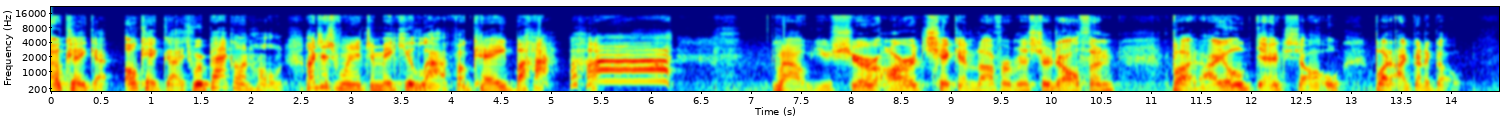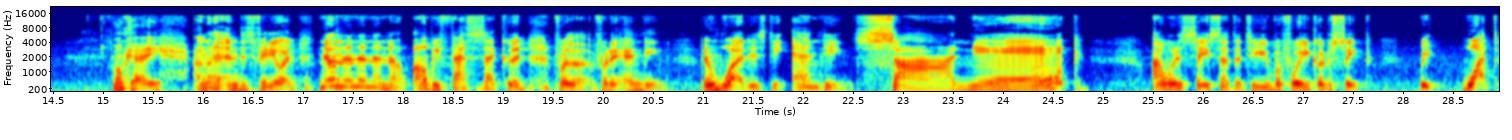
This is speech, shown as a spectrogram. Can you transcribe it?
Okay, guys. Okay, guys, we're back on hold. I just wanted to make you laugh, okay? Bah Wow, you sure are a chicken lover, Mr. Dolphin. But I don't think so. But I gotta go. Okay, I'm gonna end this video and no no no no no. I'll be fast as I could for the for the ending. And what is the ending? Sonic I would say something to you before you go to sleep. Wait, what?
